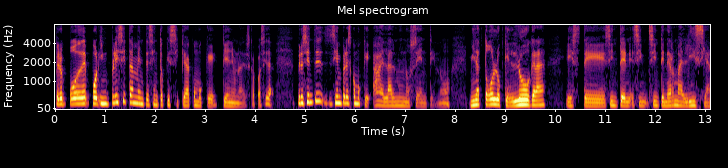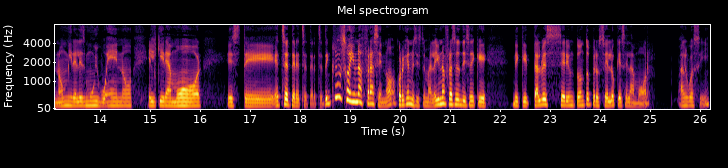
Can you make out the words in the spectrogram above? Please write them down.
pero por implícitamente siento que sí queda como que tiene una discapacidad. Pero siente, siempre es como que, ah, el alma inocente, ¿no? Mira todo lo que logra este, sin, sin, sin, tener malicia, ¿no? Mira, él es muy bueno, él quiere amor, este, etcétera, etcétera, etcétera. Incluso hay una frase, ¿no? Corrígenme si estoy mal. Hay una frase donde dice que, de que tal vez seré un tonto, pero sé lo que es el amor algo así.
